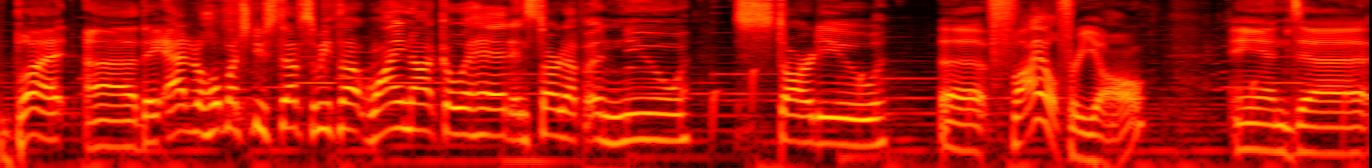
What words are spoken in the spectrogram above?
but uh, they added a whole bunch of new stuff, so we thought, why not go ahead and start up a new Stardew uh, file for y'all? And uh,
